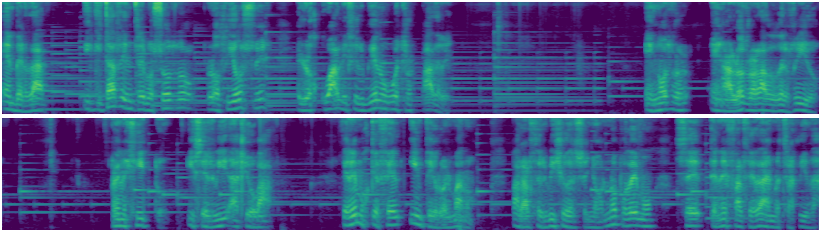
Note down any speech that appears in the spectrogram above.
en verdad y quitad entre vosotros los dioses en los cuales sirvieron vuestros padres. en otro, en al otro lado del río, en Egipto, y servir a Jehová. Tenemos que ser íntegros, hermanos, para el servicio del Señor. No podemos tener falsedad en nuestras vidas.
